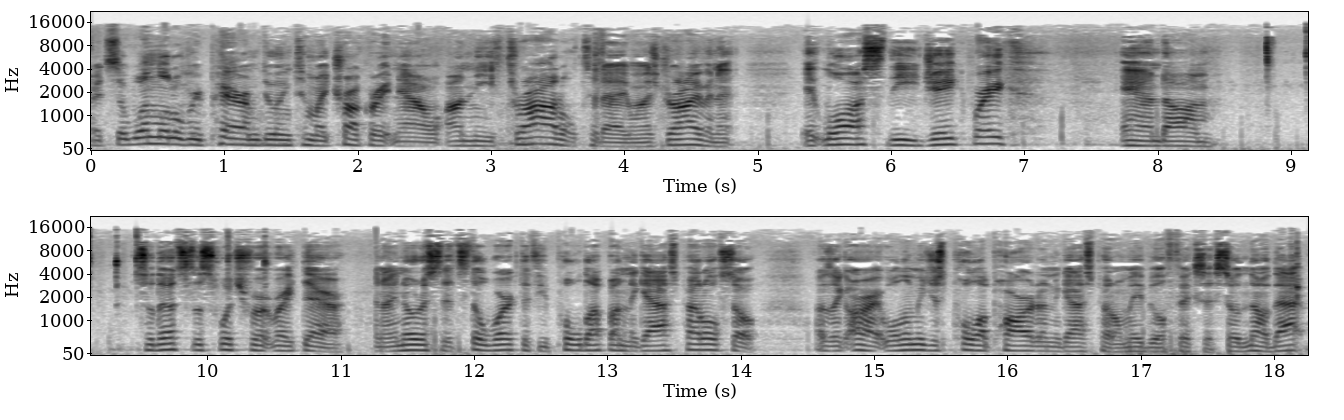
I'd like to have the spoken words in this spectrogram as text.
Alright, so one little repair I'm doing to my truck right now on the throttle today when I was driving it, it lost the Jake brake and um, so that's the switch for it right there. And I noticed it still worked if you pulled up on the gas pedal, so I was like, alright, well let me just pull up hard on the gas pedal, maybe it'll fix it. So no, that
